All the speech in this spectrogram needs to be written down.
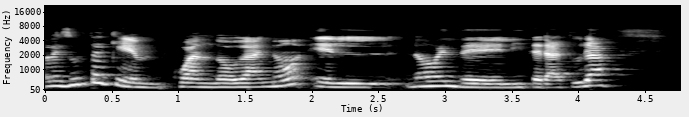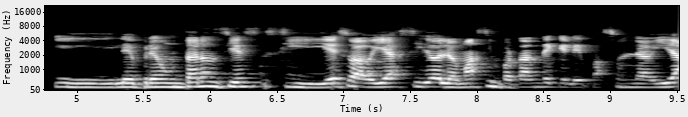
resulta que cuando ganó el Nobel de Literatura y le preguntaron si, es, si eso había sido lo más importante que le pasó en la vida,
